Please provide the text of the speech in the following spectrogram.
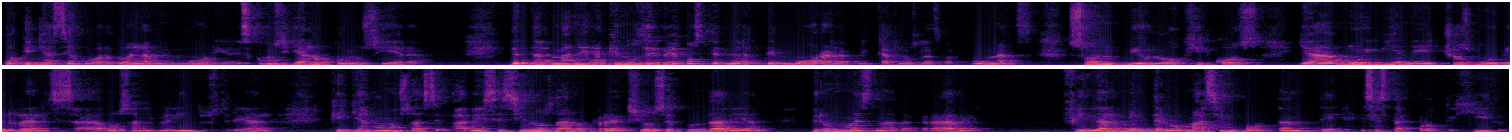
porque ya se guardó en la memoria, es como si ya lo conociera. De tal manera que no debemos tener temor al aplicarnos las vacunas. Son biológicos ya muy bien hechos, muy bien realizados a nivel industrial, que ya no nos hace, a veces sí nos dan reacción secundaria, pero no es nada grave. Finalmente, lo más importante es estar protegido.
